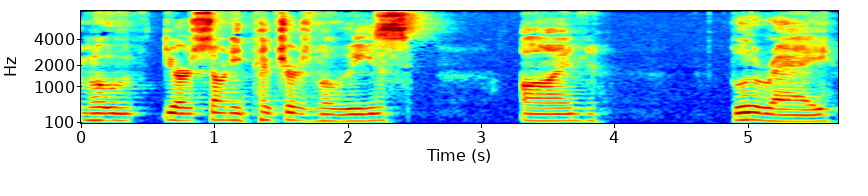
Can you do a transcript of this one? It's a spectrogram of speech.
move your Sony Pictures movies on Blu-ray.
